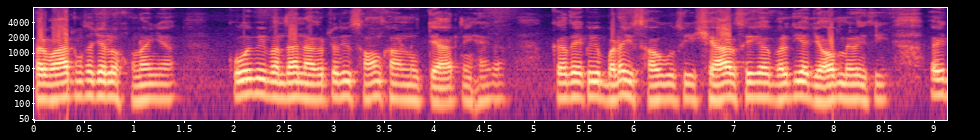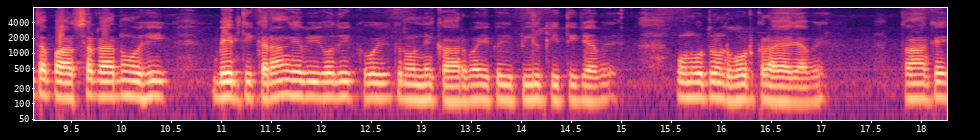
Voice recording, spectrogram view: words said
ਪਰਿਵਾਰ ਨੂੰ ਤਾਂ ਚਲੋ ਹੋਣਾ ਹੀ ਆ। ਕੋਈ ਵੀ ਬੰਦਾ ਨਗਰ 'ਚ ਉਹਦੀ ਸਹੁੰ ਖਾਣ ਨੂੰ ਤਿਆਰ ਨਹੀਂ ਹੈਗਾ। ਕਦੇ ਕੋਈ ਬੜਾ ਹੀ ਸਾਊ ਸੀ, ਹੁਸ਼ਿਆਰ ਸੀਗਾ, ਵਧੀਆ ਜੌਬ ਮਿਲੀ ਸੀ। ਅਸੀਂ ਤਾਂ ਭਾਰਤ ਸਰਕਾਰ ਨੂੰ ਉਹੀ ਬੇਨਤੀ ਕਰਾਂਗੇ ਵੀ ਉਹਦੀ ਕੋਈ ਕਾਨੂੰਨੀ ਕਾਰਵਾਈ, ਕੋਈ ਅਪੀਲ ਕੀਤੀ ਜਾਵੇ, ਉਹਨੂੰ ਉਦੋਂ ਡਿਵੋਰਟ ਕਰਾਇਆ ਜਾਵੇ। ਤਾਂ ਕਿ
